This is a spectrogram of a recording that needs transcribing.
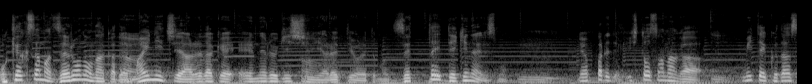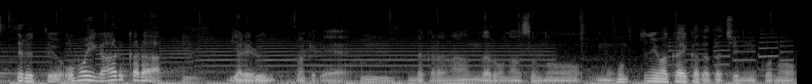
お客様ゼロの中でうん。毎日あれだけエネルギッシュにやれって言われても絶対できないですもん。うん。やっぱり人様がうん。見てくださってるっていう思いがあるからやれるわけで。うん。だからなんだろうなそのもう本当に若い方たちにこの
